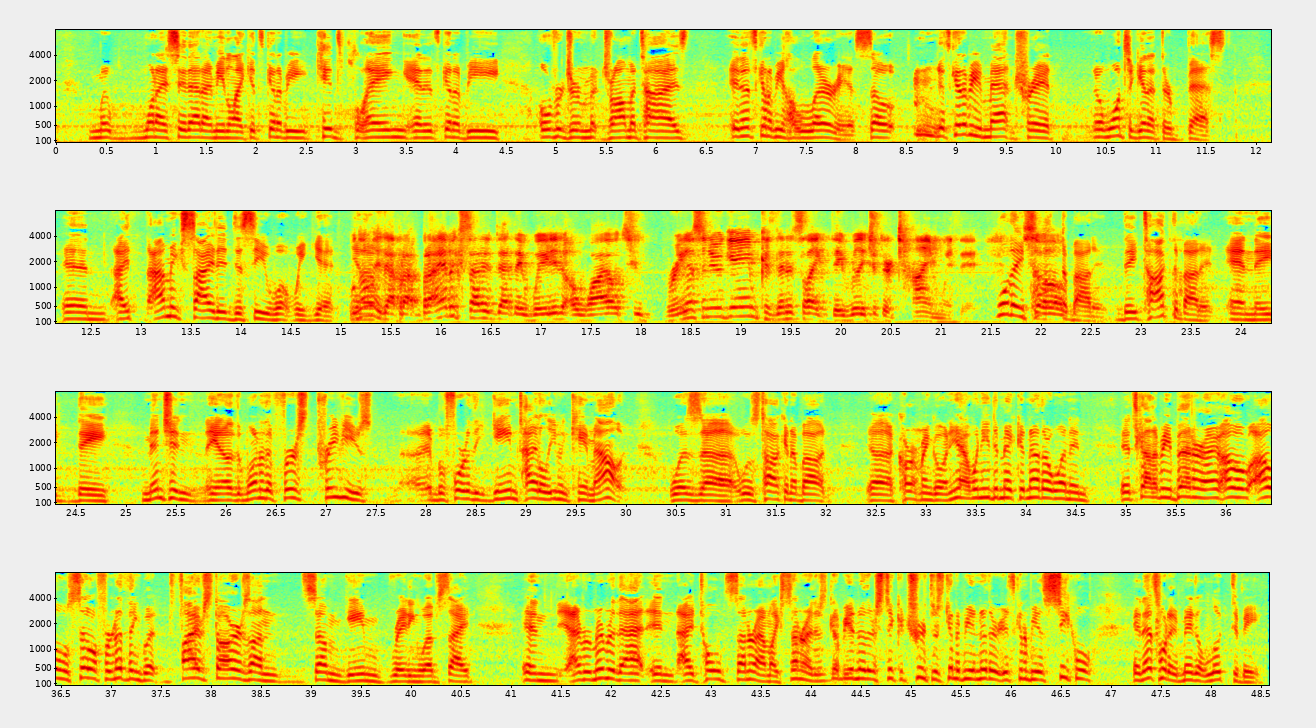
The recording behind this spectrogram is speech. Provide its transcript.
When I say that, I mean like it's going to be kids playing, and it's going to be over dramatized, and it's going to be hilarious. So it's going to be Matt and Trey, at, once again at their best, and I I'm excited to see what we get. Well, not know? only that, but I, but I am excited that they waited a while to bring us a new game because then it's like they really took their time with it. Well, they So- talked about it. They talked about it, and they they mentioned you know the, one of the first previews uh, before the game title even came out was uh, was talking about uh, Cartman going, yeah, we need to make another one, and it's got to be better. I, I, will, I will settle for nothing but five stars on some game rating website. And I remember that, and I told Sunrise, I'm like, Sunrise, there's going to be another Stick of Truth. There's going to be another. It's going to be a sequel, and that's what it made it look to be.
